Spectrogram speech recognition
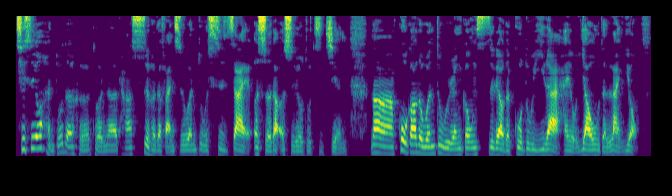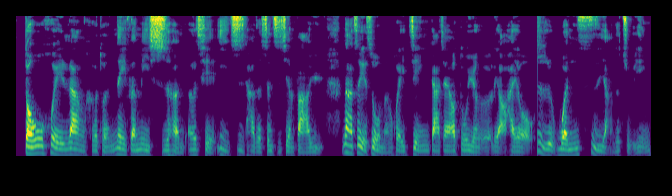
其实有很多的河豚呢，它适合的繁殖温度是在二十二到二十六度之间。那过高的温度、人工饲料的过度依赖，还有药物的滥用，都会让河豚内分泌失衡，而且抑制它的生殖腺发育。那这也是我们会建议大家要多元饵料，还有室温饲养的主因。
